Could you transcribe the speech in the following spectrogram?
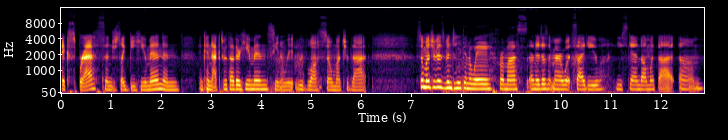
express and just like be human and and connect with other humans. You know, we, we've lost so much of that. So much of it has been taken away from us, and it doesn't matter what side you you stand on with that. Um,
